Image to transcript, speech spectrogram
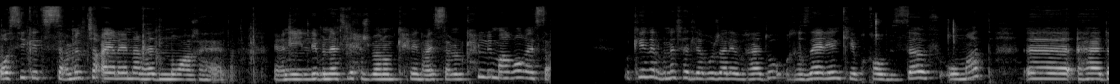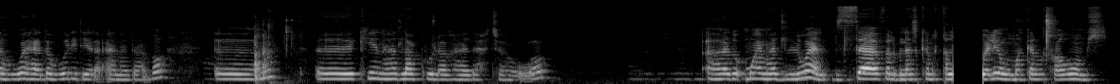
aussi كتستعمل حتى ايلاينر هاد ال noir هذا. يعني اللي بنات اللي حجبانهم كحلين غيستعملوا الكحل اللي marron غيستعملوا وكاين البنات هاد les rouges à lèvres هادو غزالين كيبقاو بزاف و mat آه هو هذا هو اللي دايرة أنا دابا. آه آه كاين هاد la couleur هذا حتى هو. هادو المهم هاد الالوان بزاف البنات كنقلبوا عليهم وما كنلقاوهمش.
